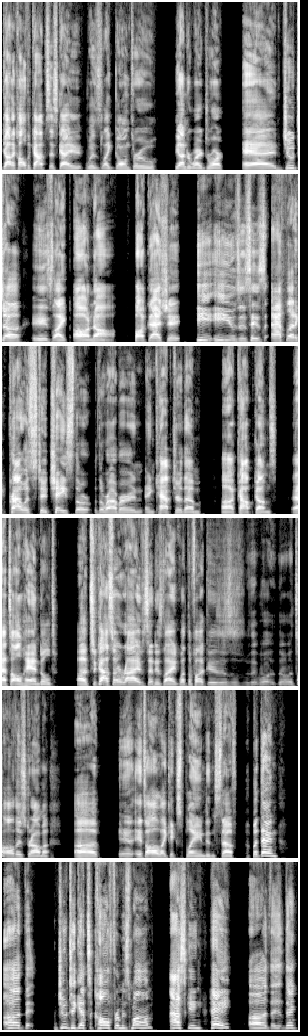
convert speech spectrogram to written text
gonna call the cops. This guy was like going through the underwear drawer." And Junta is like, "Oh nah, fuck that shit." He he uses his athletic prowess to chase the the robber and, and capture them. Uh, cop comes. That's all handled. Uh, Tsukasa arrives and is like, "What the fuck is what's all this drama?" Uh, it, it's all like explained and stuff. But then, uh, th- Junta gets a call from his mom asking, "Hey, uh, th- that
